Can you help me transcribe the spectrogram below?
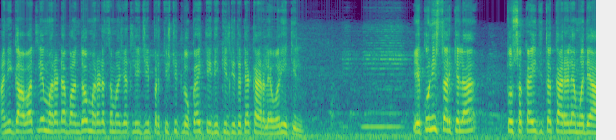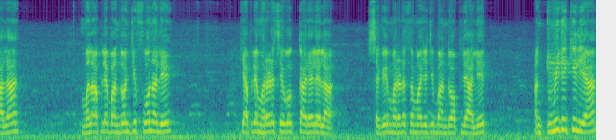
आणि गावातले मराठा बांधव मराठा समाजातले जे प्रतिष्ठित लोक आहेत ते देखील तिथं त्या कार्यालयावर येतील. एकोणीस तारखेला तो सकाळी तिथं कार्यालयामध्ये आला. मला आपल्या बांधवांचे फोन आले की आपल्या मराठा सेवक कार्यालयाला सगळे मराठा समाजाचे बांधव आपले आलेत. आणि तुम्ही देखील या.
